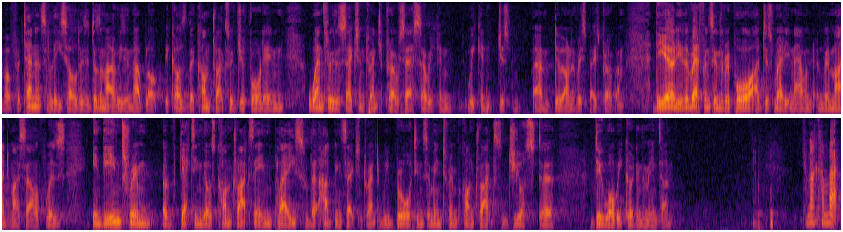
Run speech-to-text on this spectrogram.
both for tenants and leaseholders. It doesn't matter who's in that block because the contracts we've just brought in went through the Section 20 process, so we can we can just um, do it on a risk-based program. The earlier the reference in the report, I just read it now and, and reminded myself was in the interim of getting those contracts in place that had been Section 20, we brought in some interim contracts just to do what we could in the meantime. Can I come back?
